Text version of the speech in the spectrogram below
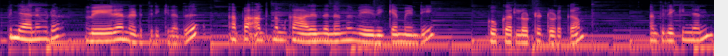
അപ്പം ഞാനിവിടെ വേലാണ് എടുത്തിരിക്കുന്നത്. അപ്പോൾ അത് നമുക്ക് ആദ്യം തന്നെ ഒന്ന് വേവിക്കാൻ വേണ്ടി കുക്കറിലോട്ട് ഇട്ട് കൊടുക്കാം. അതിലേക്ക് ഞാൻ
